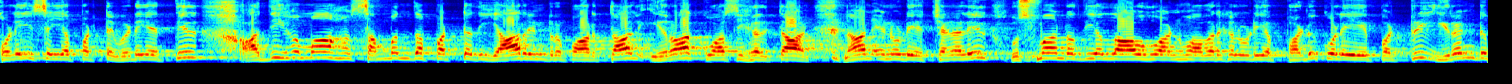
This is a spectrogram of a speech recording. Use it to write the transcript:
கொலை செய்யப்பட்ட விடயத்தில் அதிகமாக சம்பந்தப்பட்டது யார் என்று பார்த்தால் ஈராக் வாசிகள் தான். நான் என்னுடைய சேனலில் உஸ்மான் ரதி அல்லாஹு அன்ஹு அவர்களுடைய படுகொலையை பற்றி இரண்டு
